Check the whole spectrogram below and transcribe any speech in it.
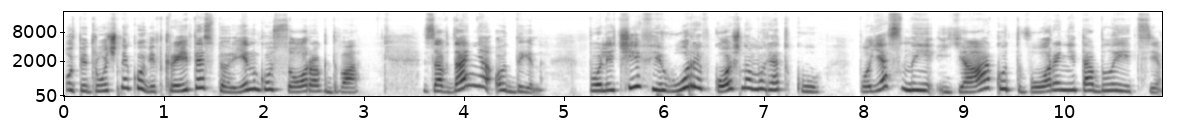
У підручнику відкрийте сторінку 42. Завдання 1. Полічи фігури в кожному рядку. Поясни, як утворені таблиці.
